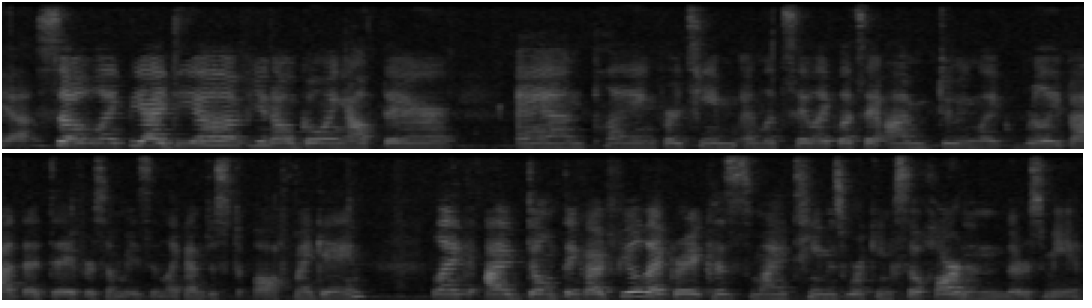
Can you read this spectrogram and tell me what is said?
yeah. So, like, the idea of, you know, going out there and playing for a team, and let's say, like, let's say I'm doing, like, really bad that day for some reason, like, I'm just off my game like I don't think I'd feel that great because my team is working so hard and there's me.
